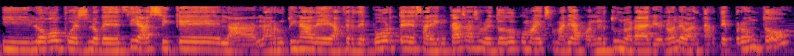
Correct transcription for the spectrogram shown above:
Y luego, pues lo que decía, sí que la, la, rutina de hacer deporte, de estar en casa, sobre todo, como ha dicho María, ponerte un horario, ¿no? Levantarte pronto,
